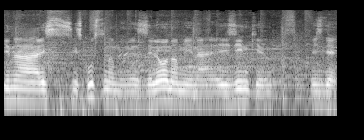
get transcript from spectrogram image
и на ис- искусственном, и на зеленом, и на резинке, везде.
